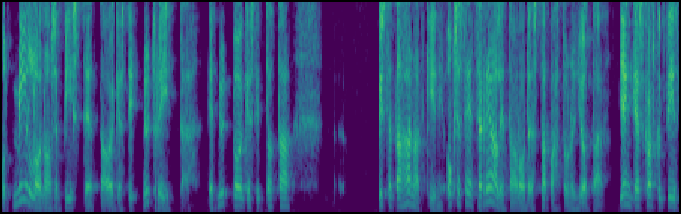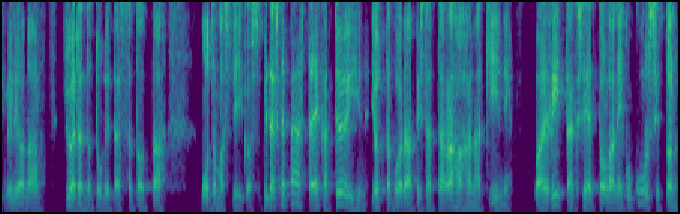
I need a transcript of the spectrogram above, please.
Mutta milloin on se piste, että oikeasti nyt riittää? Että nyt oikeasti tota, pistetään hanat kiinni. Onko se se, että se reaalitaloudessa tapahtunut jotain? Jenkeissä 25 miljoonaa työtöntä tuli tässä tota, muutamassa viikossa? Pitääkö ne päästä eka töihin, jotta voidaan pistää tämä rahahana kiinni? Vai riittääkö se, että ollaan niin kuin kurssit on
